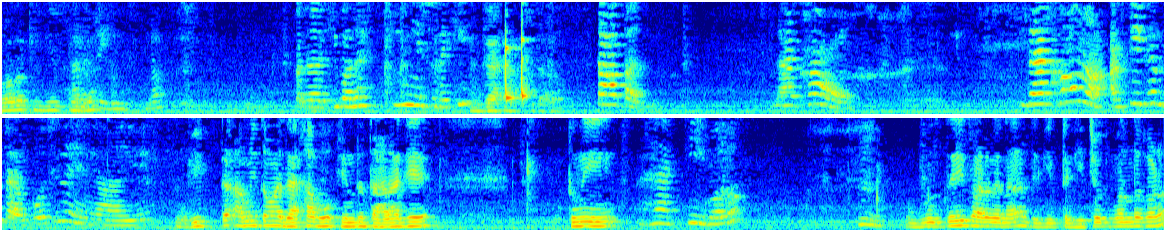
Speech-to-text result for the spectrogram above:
বলো কি গিফট নেবে। ওটা কি বলে? কি নিয়ে এসছো দেখি? তাড়াতাড়ি। দেখাও। দেখাও না। আর কি এখানটা? বলছি না ইয়ে। গিফটটা আমি তোমায় দেখাবো কিন্তু তার আগে তুমি হ্যাঁ কি বলো? বুঝতেই পারবে না যে গিফটটা কি চোখ বন্ধ করো।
